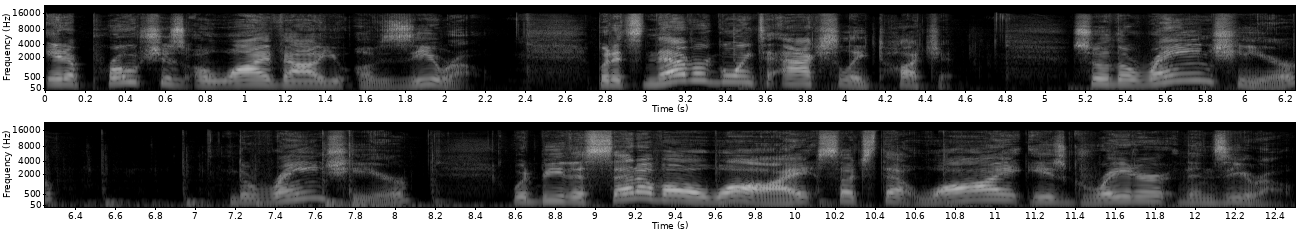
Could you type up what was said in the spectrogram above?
it approaches a y value of 0. But it's never going to actually touch it. So the range here, the range here would be the set of all y such that y is greater than 0.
